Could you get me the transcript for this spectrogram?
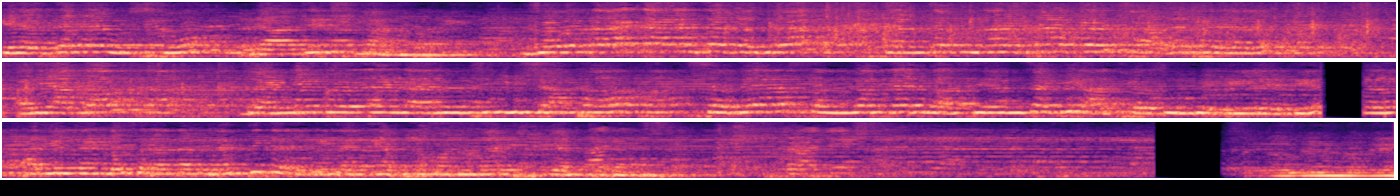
कहते हैं उसको राजेश मानवानी जोरदार टाळांचा गजरात त्यांचं पुन्हा एकदा आपण स्वागत करणार आहोत. आणि आता दंडे गोल्डन डायमंडची ही शाखा सगळ्या संगमनेर वासियांसाठी आजपासून भेटीला येते. मनोगत संगमनेरमध्ये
